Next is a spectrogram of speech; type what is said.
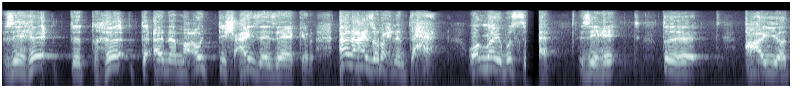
زهقت طهقت أنا ما عدتش عايز أذاكر. أنا عايز أروح الامتحان. والله بص بقى زهقت طهقت عيط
